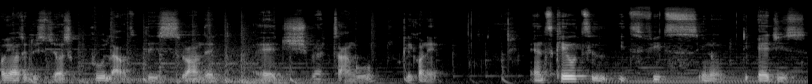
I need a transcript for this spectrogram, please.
all you have to do is just pull out this rounded edge rectangle, click on it, and scale till it fits, you know, the edges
